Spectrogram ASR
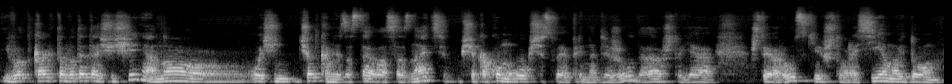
И вот как-то вот это ощущение, оно очень четко мне заставило осознать вообще, какому обществу я принадлежу, да, что я, что я русский, что Россия мой дом.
